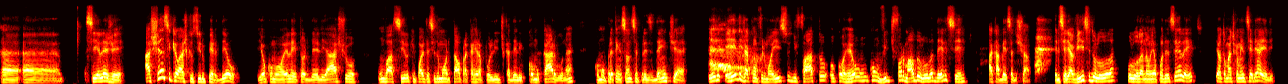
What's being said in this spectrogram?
uh, uh, se eleger. A chance que eu acho que o Ciro perdeu, e eu, como eleitor dele, acho um vacilo que pode ter sido mortal para a carreira política dele como cargo, né? como pretensão de ser presidente, é ele, ele já confirmou isso, de fato, ocorreu um convite formal do Lula dele ser a cabeça de chapa. Ele seria vice do Lula, o Lula não ia poder ser eleito e automaticamente seria ele.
